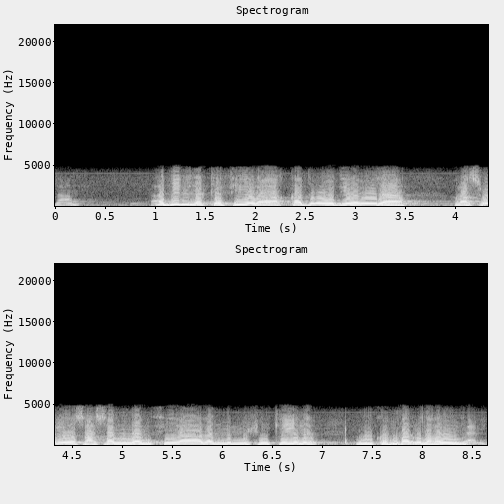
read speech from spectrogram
نعم. أدلة كثيرة قد أودي إلى رسول الله صلى الله عليه وسلم ثيابا من مشركين ومن كفار إلى غير ذلك.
